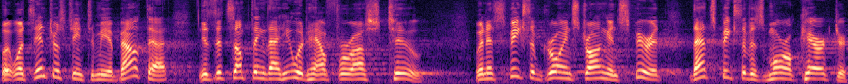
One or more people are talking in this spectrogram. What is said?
But what's interesting to me about that is it's something that he would have for us too. When it speaks of growing strong in spirit, that speaks of his moral character.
